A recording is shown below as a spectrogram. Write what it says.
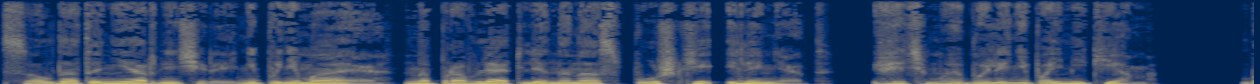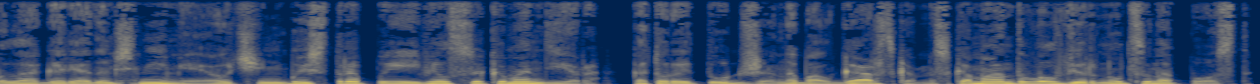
Солдаты нервничали, не понимая, направлять ли на нас пушки или нет. Ведь мы были не пойми кем. Благо, рядом с ними очень быстро появился командир, который тут же на болгарском скомандовал вернуться на пост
